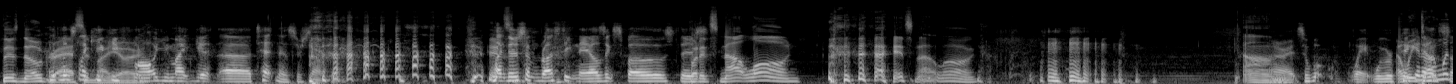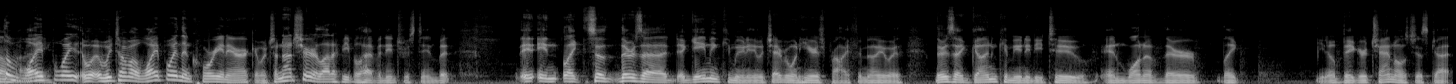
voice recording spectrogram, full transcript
There's no grass. It looks like in my if you yard. fall, you might get uh, tetanus or something. like there's some rusty nails exposed. There's, but it's not long. it's not long. Um, all right. So wait, we were Are picking we done on with the white boy? Are we talking about white boy and then Corey and Erica, which I'm not sure a lot of people have an interest in, but in, in like so there's a, a gaming community which everyone here is probably familiar with. There's a gun community too, and one of their like you know bigger channels just got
